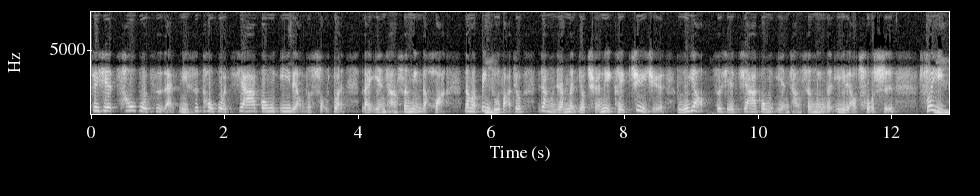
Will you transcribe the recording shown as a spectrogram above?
这些超过自然，你是透过加工医疗的手段来延长生命的话，那么病毒法就让人们有权利可以拒绝不要这些加工延长生命的医疗措施。所以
